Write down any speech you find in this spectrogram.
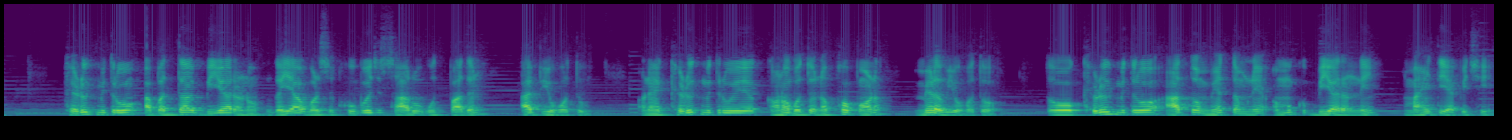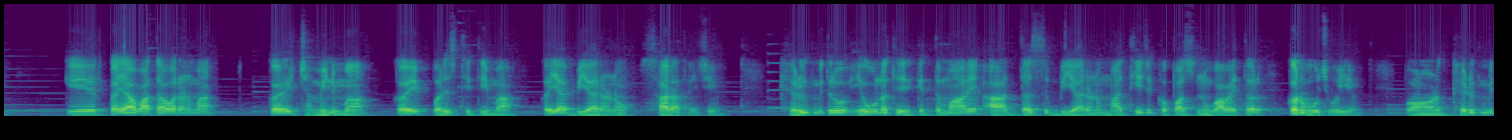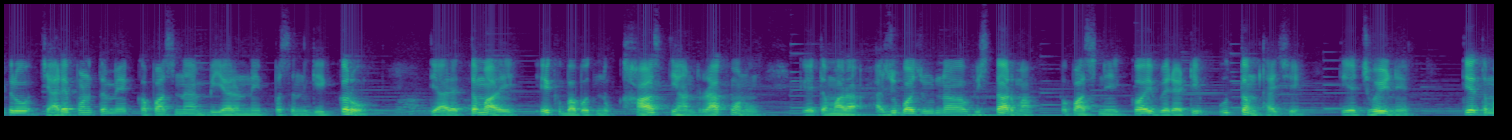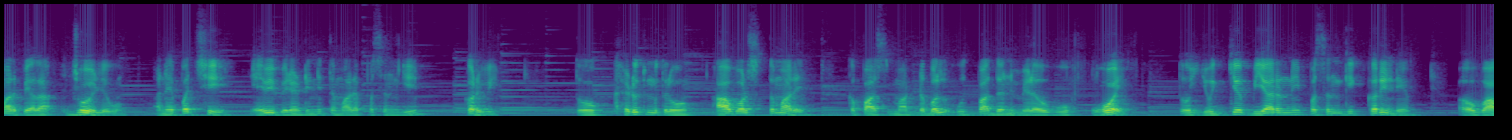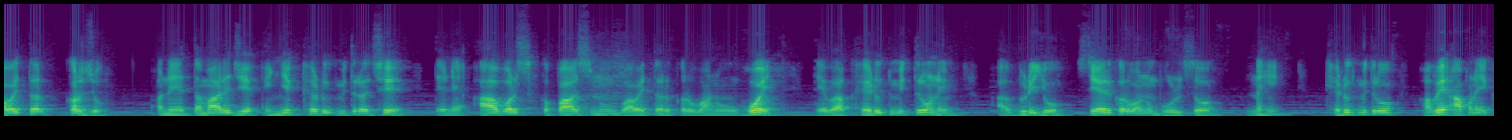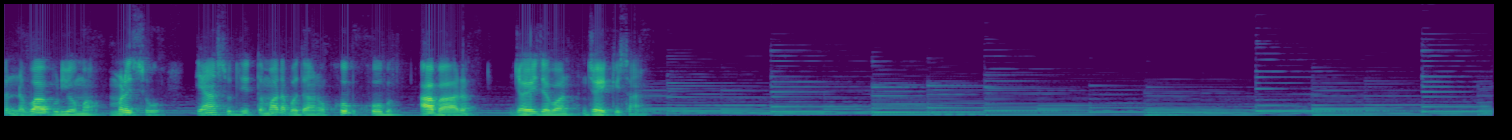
ખેડૂત મિત્રો, આ બધા બિયારણો ગયા વર્ષે ખૂબ જ સારું ઉત્પાદન આપ્યું હતું. અને ખેડૂત મિત્રોએ ઘણો બધો નફો પણ મેળવ્યો હતો. તો ખેડૂત મિત્રો, આ તો મેં તમને અમુક બિયારણની માહિતી આપી છે કે કયા વાતાવરણમાં, કઈ જમીનમાં, કઈ પરિસ્થિતિમાં કયા બિયારણો સારા થાય છે. ખેડૂત મિત્રો, એવું નથી કે તમારે આ દસ બિયારણમાંથી જ કપાસનું વાવેતર કરવું જોઈએ. પણ ખેડૂત મિત્રો, જ્યારે પણ તમે કપાસના બિયારણની પસંદગી કરો, ત્યારે તમારે એક બાબતનું ખાસ ધ્યાન રાખવાનું કે તમારા આજુબાજુના વિસ્તારમાં કપાસની કઈ વેરાયટી ઉત્તમ થાય છે તે જોઈને તે તમારે પહેલાં જોઈ લેવું અને પછી એવી વેરાયટીની તમારે પસંદગી કરવી. તો ખેડૂત મિત્રો, આ વર્ષ તમારે કપાસમાં ડબલ ઉત્પાદન મેળવવું હોય તો યોગ્ય બિયારણની પસંદગી કરીને વાવેતર કરજો. અને તમારે જે અન્ય ખેડૂત મિત્ર છે, તેને આ વર્ષ કપાસનું વાવેતર કરવાનું હોય, તેવા ખેડૂત મિત્રોને આ વીડિયો શેર કરવાનું ભૂલશો નહીં. ખેડૂત મિત્રો, હવે આપણે એક નવા વિડીયોમાં મળીશું. ત્યાં સુધી તમારા બધાનો ખૂબ ખૂબ આભાર. જય જવાન, જય કિસાન.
